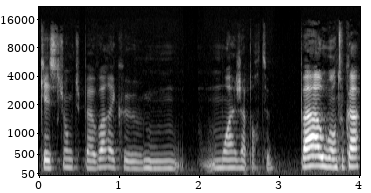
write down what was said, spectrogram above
questions que tu peux avoir et que moi j'apporte pas, ou en tout cas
